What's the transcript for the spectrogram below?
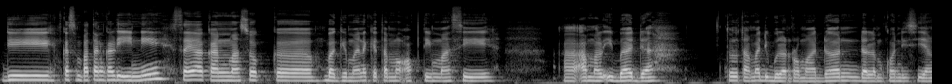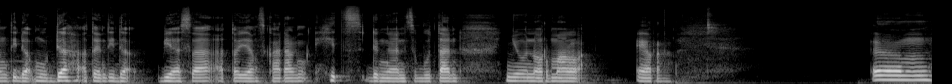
Di kesempatan kali ini saya akan masuk ke bagaimana kita mengoptimasi uh, amal ibadah terutama di bulan Ramadan dalam kondisi yang tidak mudah atau yang tidak biasa atau yang sekarang hits dengan sebutan new normal era. Em,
